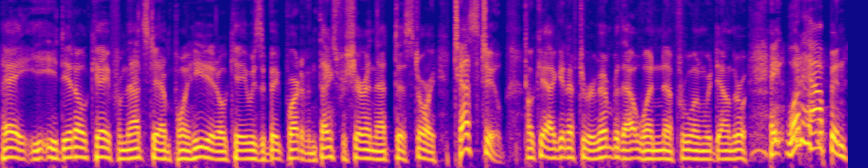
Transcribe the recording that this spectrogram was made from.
hey, you, did okay from that standpoint. He did okay. He was a big part of it. And thanks for sharing that uh, story. Test tube. Okay, I'm gonna have to remember that one uh, for when we're down the road. Hey, what happened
